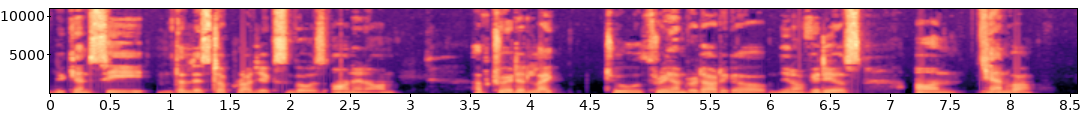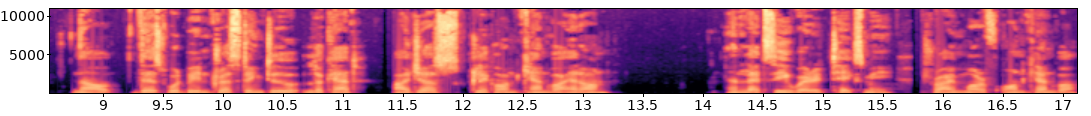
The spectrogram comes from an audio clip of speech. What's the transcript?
You can see the list of projects goes on and on. I've created like two, three hundred article, uh, you know, videos on Canva. Now, this would be interesting to look at. I just click on Canva add-on and let's see where it takes me. Try Murf on Canva.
